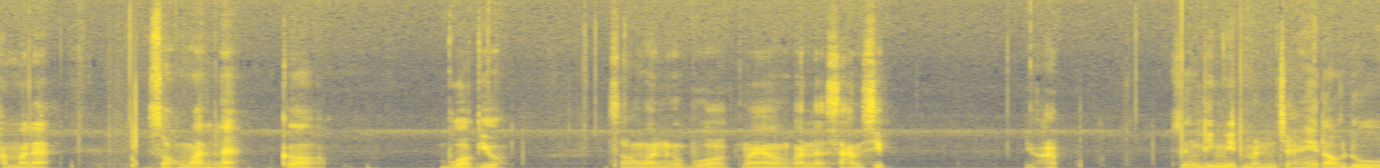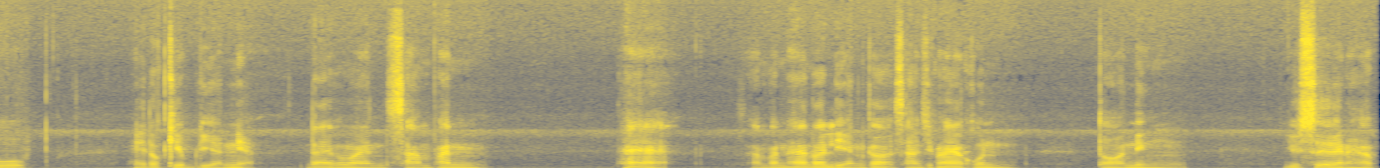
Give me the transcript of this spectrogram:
ทำมาแล้วสองวันแล้วก็บวกอยู่ สองวันก็บวกมาวันละสามสิบอยู่ครับ ซึ่งลิมิตมันจะให้เราดู ให้เราเก็บเหรียญเนี่ย ได้ประมาณสามพันห้าสามพันห้าร้อยเหรียญก็สามสิบห้าคนต่อหนึ่งยูเซอร์นะครับ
